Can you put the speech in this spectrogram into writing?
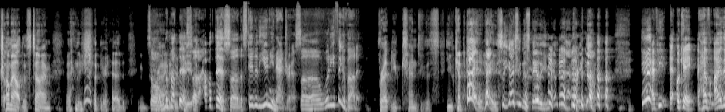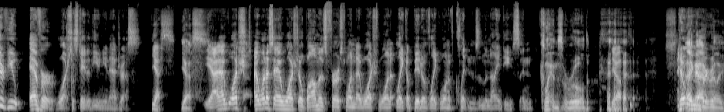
come out this time. And you shook your head. So what about this? Uh, how about this? Uh, the State of the Union address. Uh, what do you think about it? Brett, you can do this. You can. Hey, hey. So you guys seen the State of the Union? Yeah, pretty have you? uh, Okay. Have either of you ever watched the State of the Union address? Yes. Yes. Yeah, I watched. I want to say I watched Obama's first one. I watched one like a bit of like one of Clinton's in the '90s, and Clinton's ruled. Yeah. I don't that guy remember. really.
